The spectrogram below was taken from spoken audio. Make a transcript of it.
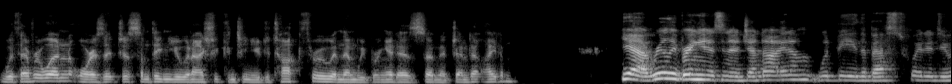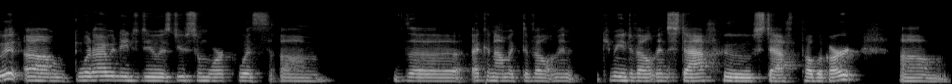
with everyone, or is it just something you and I should continue to talk through, and then we bring it as an agenda item? Yeah, really bringing it as an agenda item would be the best way to do it. Um, what I would need to do is do some work with, um. The economic development, community development staff who staff public art. Um.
